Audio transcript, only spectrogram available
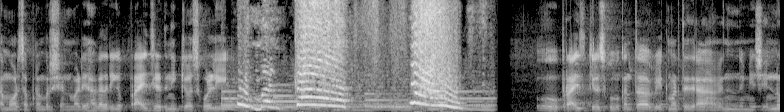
ನಮ್ಮ ವಾಟ್ಸಪ್ ನಂಬರ್ ಸೆಂಡ್ ಮಾಡಿ. ಹಾಗಾದ್ರೆ ಈಗ ಪ್ರೈಸ್ ಹೇಳ್ತೀನಿ ಕೇಳಿಸ್ಕೊಳ್ಳಿ. ಓ ಪ್ರೈಸ್ ಕೇಳಿಸ್ಕೋಬೇಕಂತ ವೆಯ್ಟ್ ಮಾಡ್ತಾಯಿದ್ದೀರಾ ಒಂದು ನಿಮಿಷ ಇನ್ನೂ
